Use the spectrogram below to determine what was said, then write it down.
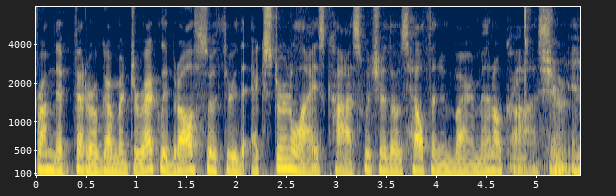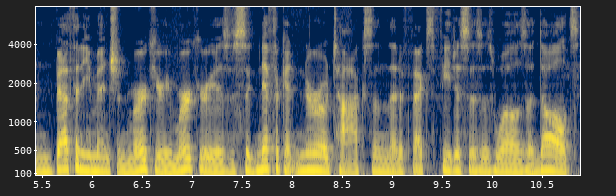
from the federal government directly, but also through the externalized costs, which are those health and environmental costs. Sure. And, and, Bethany mentioned mercury. Mercury is a significant neurotoxin that affects fetuses as well as adults.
